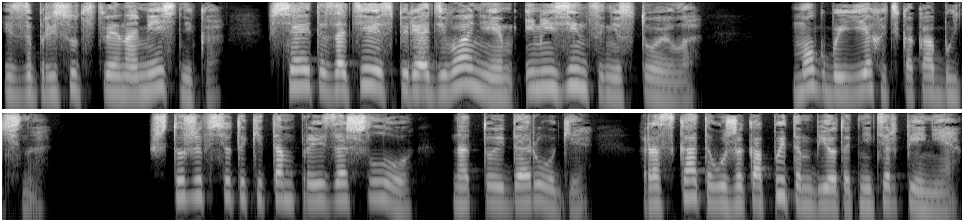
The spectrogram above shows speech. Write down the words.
Из-за присутствия наместника вся эта затея с переодеванием и мизинца не стоила. Мог бы ехать, как обычно. Что же все-таки там произошло на той дороге? Раската уже копытом бьет от нетерпения.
